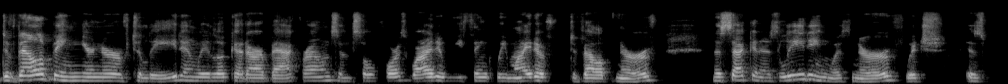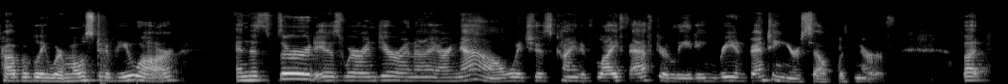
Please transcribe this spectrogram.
developing your nerve to lead, and we look at our backgrounds and so forth. Why do we think we might have developed nerve? The second is leading with nerve, which is probably where most of you are. And the third is where Indira and I are now, which is kind of life after leading, reinventing yourself with nerve. But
